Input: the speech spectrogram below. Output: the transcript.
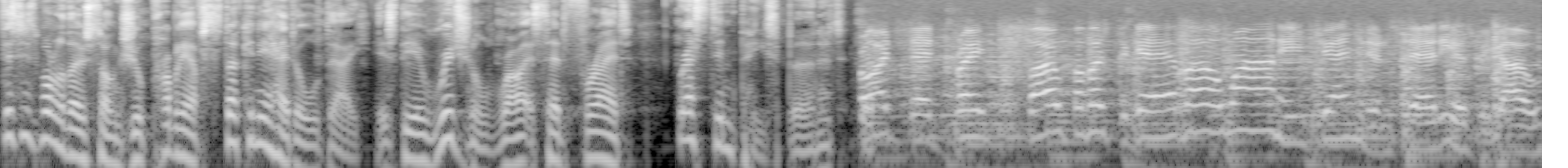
This is one of those songs you'll probably have stuck in your head all day. It's the original Right Said Fred. Rest in peace, Bernard. Right said Fred, both of us together, one each end and steady as we go.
